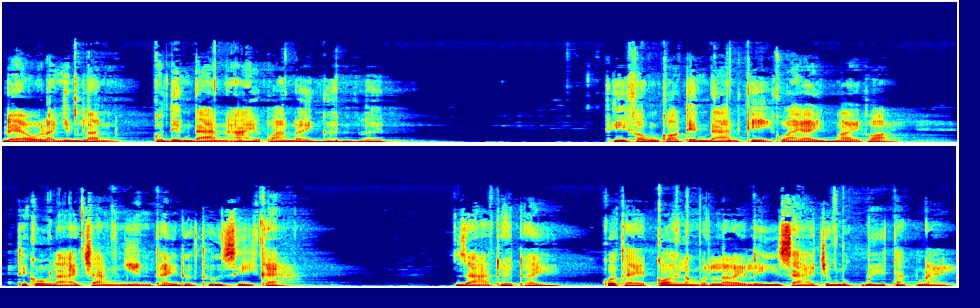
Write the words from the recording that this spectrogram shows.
đều là những lần có tiếng đàn ai oán ấy ngân lên. Khi không có tiếng đàn kỳ quái ấy mời gọi, thì cô lại chẳng nhìn thấy được thứ gì cả. Giả thuyết ấy có thể coi là một lời lý giải trong lúc bế tắc này.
